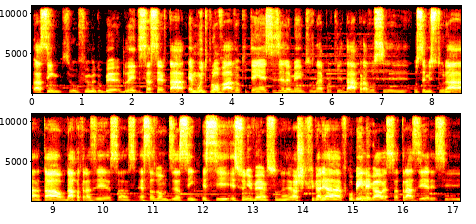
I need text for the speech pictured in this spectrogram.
assim, se o filme do Blade se acertar, é muito provável que tenha esses elementos, né? Porque dá pra você você misturar, tal, dá pra trazer essas essas, vamos dizer assim, esse esse universo, né? Eu acho que ficaria ficou bem legal essa trazer esse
